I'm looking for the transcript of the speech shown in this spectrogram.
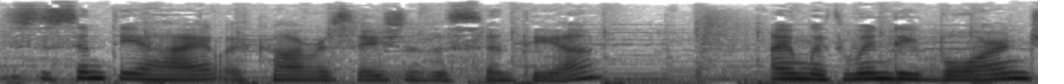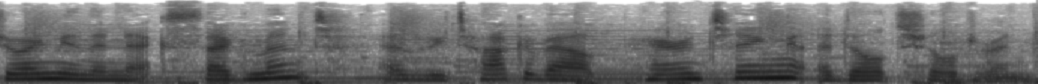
this is Cinthia Hiett with Conversations with Cynthia. I'm with Wendy Bourne. Join me in the next segment as we talk about parenting adult children.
